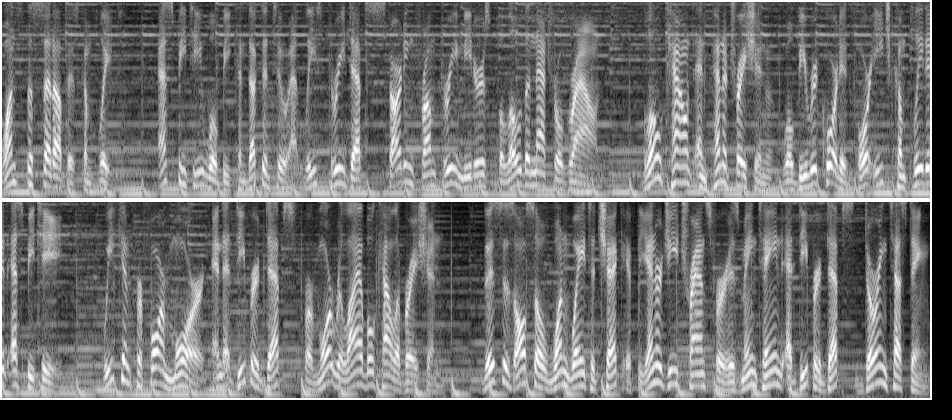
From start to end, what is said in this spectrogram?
Once the setup is complete, SPT will be conducted to at least three depths starting from 3 meters below the natural ground. Blow count and penetration will be recorded for each completed SPT. We can perform more and at deeper depths for more reliable calibration. This is also one way to check if the energy transfer is maintained at deeper depths during testing.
